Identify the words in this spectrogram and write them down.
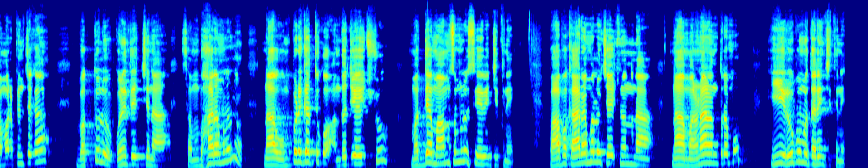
సమర్పించగా భక్తులు కొని తెచ్చిన సంభారములను నా ఉంపుడిగత్తుకు అందజేయుచు మధ్య మాంసములు సేవించి తిని. పాపకారములు చేసినందున నా మరణానంతరము ఈ రూపము ధరించి తిని.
